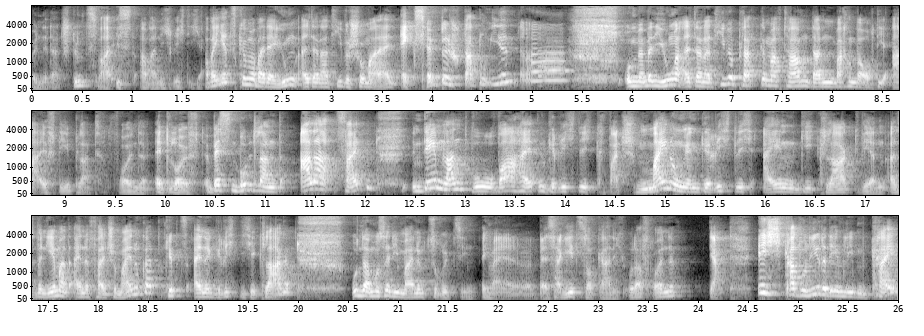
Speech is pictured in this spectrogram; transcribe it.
Freunde, das stimmt zwar, ist aber nicht richtig. Aber jetzt können wir bei der jungen Alternative schon mal ein Exempel statuieren. Ah. Und wenn wir die junge Alternative platt gemacht haben, dann machen wir auch die AfD platt, Freunde. Es läuft. Im besten Bundland aller Zeiten. In dem Land, wo Wahrheiten gerichtlich, Quatsch, Meinungen gerichtlich eingeklagt werden. Also wenn jemand eine falsche Meinung hat, gibt es eine gerichtliche Klage und dann muss er die Meinung zurückziehen. Ich meine, besser geht's doch gar nicht, oder Freunde? Ja, ich gratuliere dem lieben Kai,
